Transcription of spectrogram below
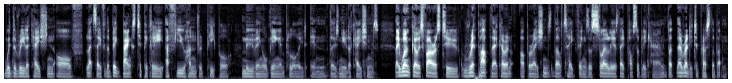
with the relocation of, let's say, for the big banks, typically a few hundred people moving or being employed in those new locations. They won't go as far as to rip up their current operations. They'll take things as slowly as they possibly can, but they're ready to press the button.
